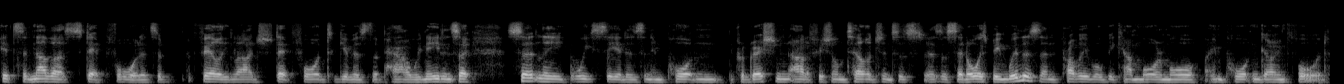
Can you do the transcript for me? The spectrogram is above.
it's another step forward. It's a fairly large step forward to give us the power we need. And so, certainly, we see it as an important progression. Artificial intelligence has, as I said, always been with us and probably will become more and more important going forward.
